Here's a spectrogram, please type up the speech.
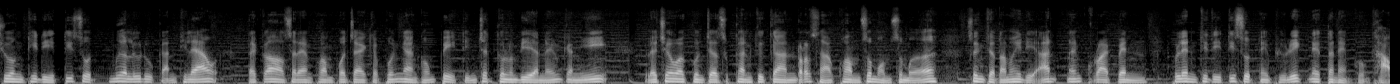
ช่วงที่ดีที่สุดเมื่อฤดูกาลที่แล้ว แต่ก็แสดงความพอใจกับผลงานของปีกทีมชาติโคลอมเบียในฤดูกาลนี้ และเชื่อว่ากุญแจสำคัญคือการรักษาความสม่ำเสมอ ซึ่งจะทำให้ดีอาร์ตนั้นกลายเป็นผู้เล่นที่ดีที่สุดในพรีเมียร์ลีกในตำแหน่งของเขา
